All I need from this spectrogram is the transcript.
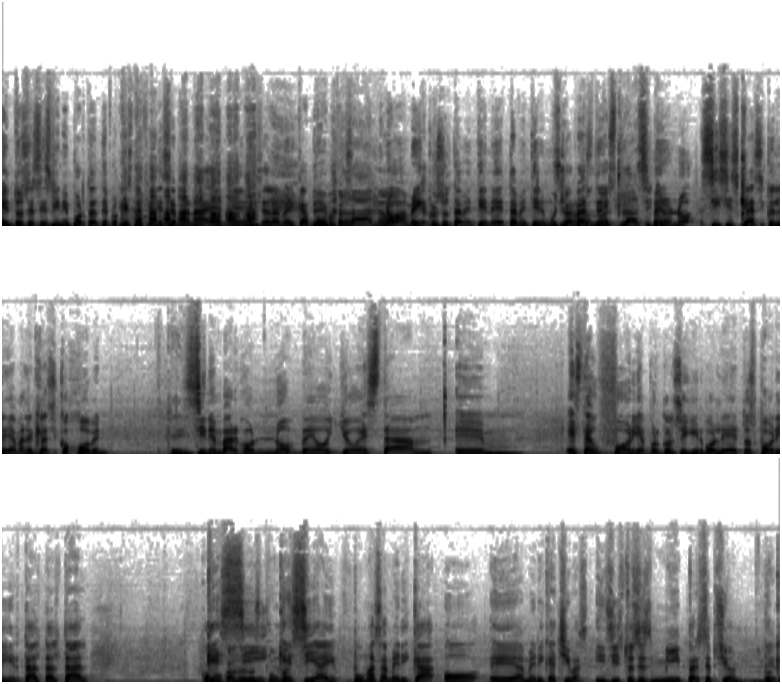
Entonces es bien importante porque este fin de semana el- es el América De Pumas. plano. No, América Cruz Azul también tiene, también tiene mucho Sí, pero arrastre. no es clásico. Pero no, sí, sí es clásico, le llaman el clásico joven. Sin embargo, no veo yo esta, em, esta euforia por conseguir boletos, por ir, tal, tal, tal. Como que, sí, los Pumas. que sí hay Pumas América o eh, América Chivas. Insisto, esa es mi percepción. de- Ok.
